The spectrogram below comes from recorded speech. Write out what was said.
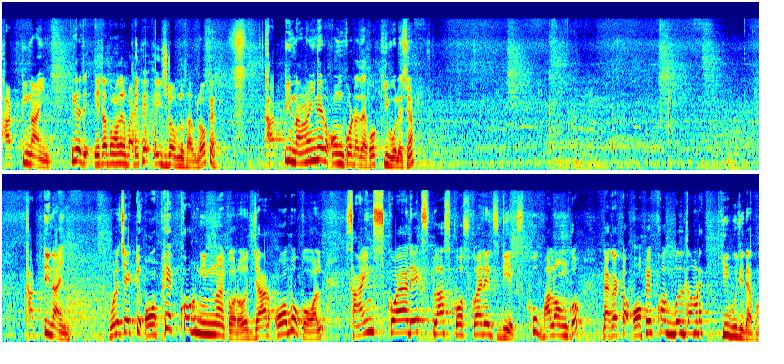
থার্টি নাইন ঠিক আছে? এটা তোমাদের বাড়িতে এইচ থাকল ওকে থার্টি নাইনের অঙ্কটা দেখো, কি বলেছে? Thirty nine. বলেছে একটি অপেক্ষক নির্ণয় করো, যার অবকল sine square x plus cos square x dx খুব ভালো অঙ্ক। দেখো, একটা অপেক্ষক বলতে আমরা কি বুঝি, দেখো।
